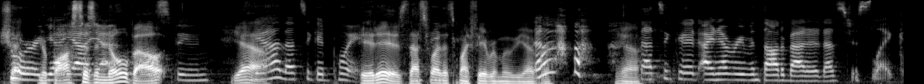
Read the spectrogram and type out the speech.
that your yeah, boss yeah, doesn't yeah. know about. Spoon. Yeah. Yeah, that's a good point. It is. That's why that's my favorite movie ever. yeah. That's a good. I never even thought about it as just like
